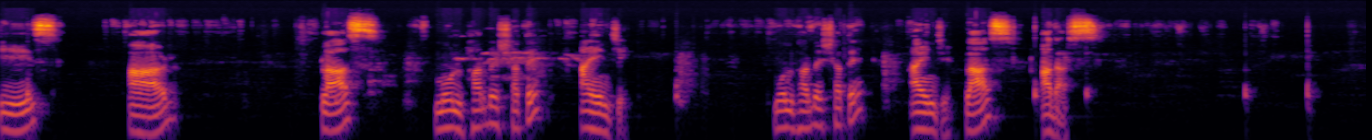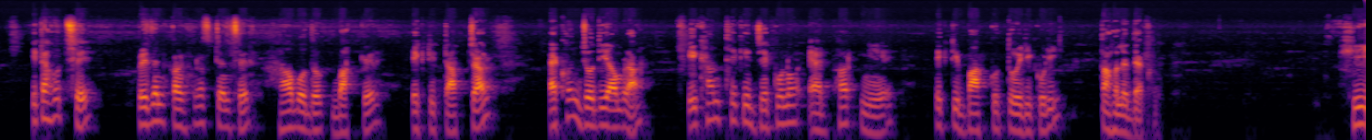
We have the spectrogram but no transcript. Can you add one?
is are plus মূল ভার্বের সাথে আইএনজি। মূল ভার্বের সাথে আইএনজি প্লাস আদার্স। এটা হচ্ছে প্রেজেন্ট কন্টিনিউয়াস হাবোধক বাক্যের একটি স্ট্রাকচার এখন যদি আমরা এখান থেকে যে কোনো অ্যাডভার্ব নিয়ে একটি বাক্য তৈরি করি, তাহলে দেখো হি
